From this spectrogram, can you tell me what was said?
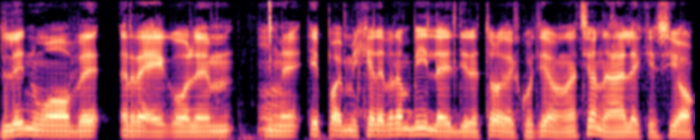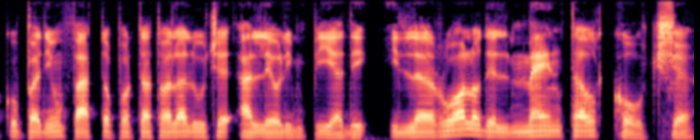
le nuove regole. Eh, e poi Michele Brambilla è il direttore del quotidiano nazionale che si occupa di un fatto portato alla luce alle Olimpiadi, il ruolo del mental coach,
